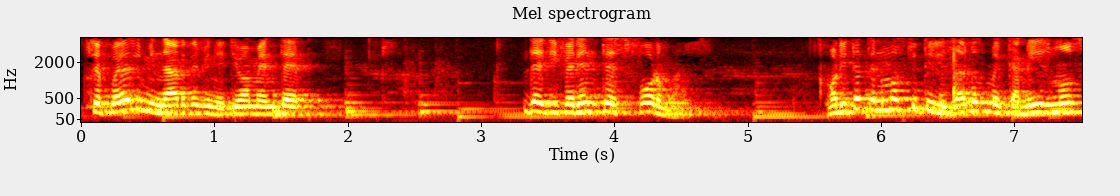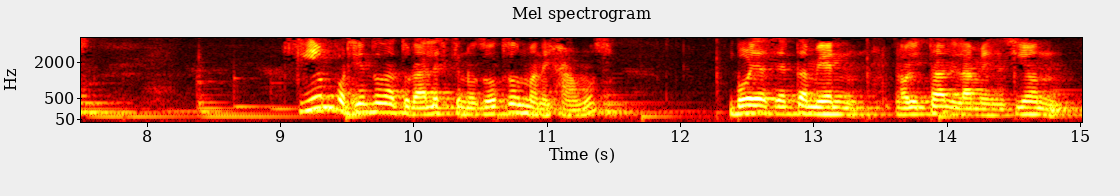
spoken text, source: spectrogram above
Se puede eliminar definitivamente de diferentes formas. Ahorita tenemos que utilizar los mecanismos 100% naturales que nosotros manejamos. Voy a hacer también ahorita la mención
